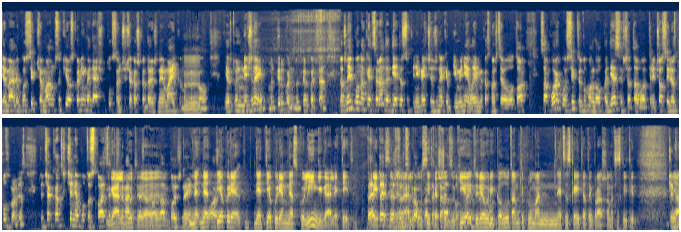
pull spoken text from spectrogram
žemelį, klausyk, čia man sukijos skolinga 10 tūkstančių, čia kažkada, žinai, Maikį nupirkau. Mm. Ir tu nežinai, nupirko, nenupirko ten. Dažnai būna, kai atsiranda dėdė su pinigai, čia, žinai, kaip giminiai laimi kas nors tėvo loto, sako, oi, klausyk, tai tu man gal padėsi, čia tavo trečios eilės pusbrolis. Tu čia, kad čia nebūtų situacija. Gali būti, jo, jo. Tapto, žinai, net, net, tie, kurie, net tie, kuriem neskolingi gali ateiti. Taip, taip, taip. Žemelį. Klausyk, aš čia Zukijoje turėjau reikalų tam tikrų, man neatsiskaitė, tai prašom atsiskaityti. Čia jo,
